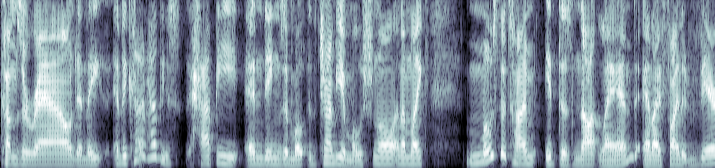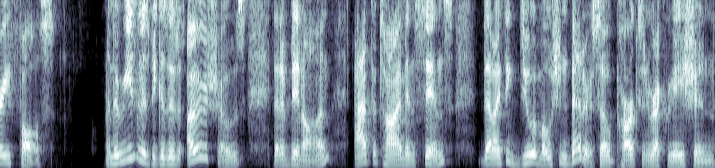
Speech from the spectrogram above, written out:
comes around and they and they kind of have these happy endings, emo- trying to be emotional, and I'm like, most of the time it does not land, and I find it very false. And the reason is because there's other shows that have been on at the time and since that I think do emotion better. So Parks and Recreation,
